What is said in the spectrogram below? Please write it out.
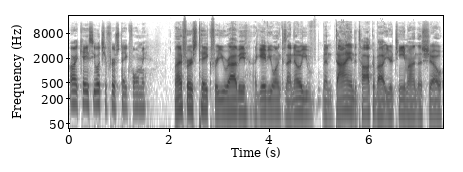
All right, Casey, what's your first take for me? My first take for you, Robbie. I gave you one because I know you've been dying to talk about your team on this show.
